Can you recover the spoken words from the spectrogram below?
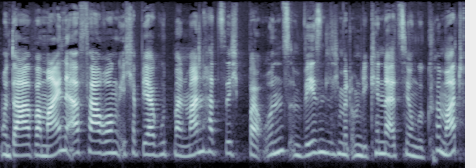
Und da war meine Erfahrung, ich habe ja gut, mein Mann hat sich bei uns im Wesentlichen mit um die Kindererziehung gekümmert.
